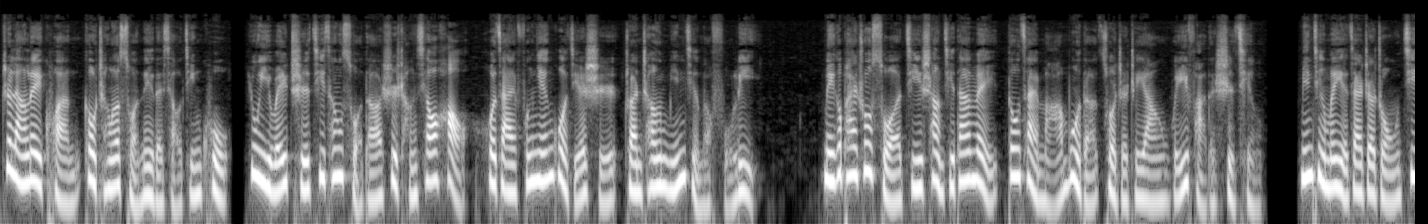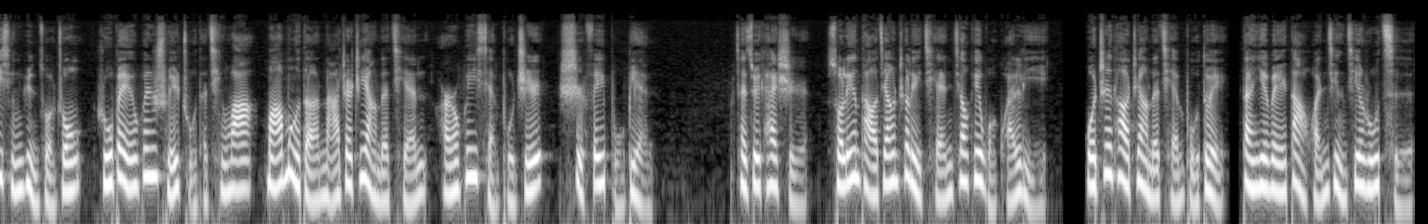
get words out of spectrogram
这两类款构成了所内的小金库，用以维持基层所的日常消耗，或在逢年过节时转成民警的福利。每个派出所及上级单位都在麻木地做着这样违法的事情，民警们也在这种畸形运作中，如被温水煮的青蛙，麻木地拿着这样的钱，而危险不知，是非不辨。在最开始，所领导将这类钱交给我管理。我知道这样的钱不对，但因为大环境皆如此，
